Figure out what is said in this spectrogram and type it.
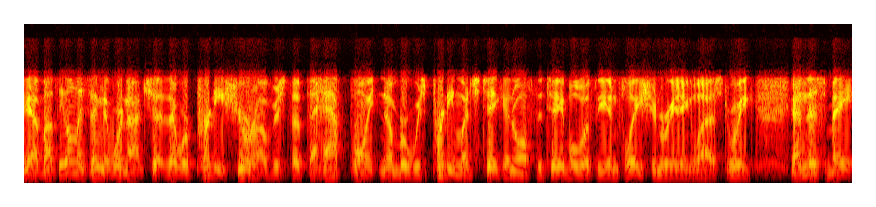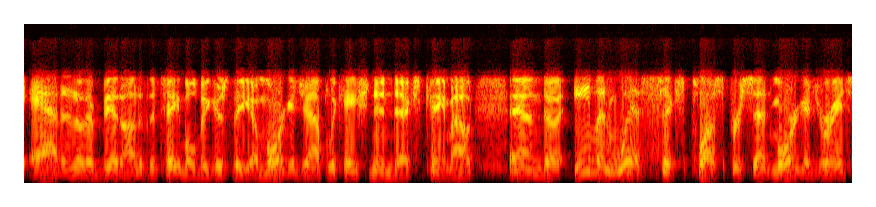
Yeah, about the only thing that we're not that we're pretty sure of is that the half point number was pretty much taken off the table with the inflation reading last week, and this may add another bit onto the table because the uh, mortgage application index came out, and uh, even with six plus percent mortgage rates,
